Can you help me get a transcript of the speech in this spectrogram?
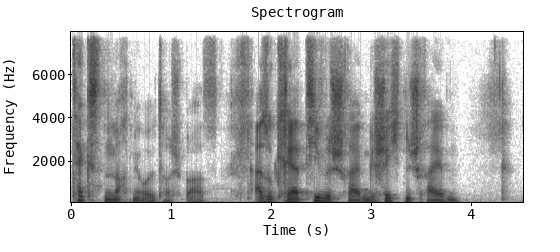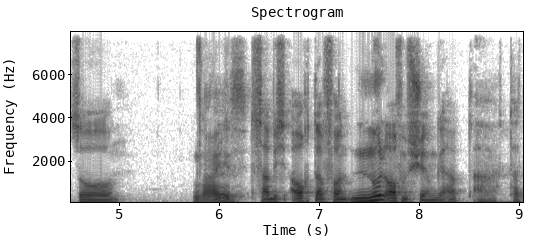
Texten macht mir ultra Spaß. Also kreatives Schreiben, Geschichten schreiben. So, Nice. das habe ich auch davon null auf dem Schirm gehabt. Ah, das,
